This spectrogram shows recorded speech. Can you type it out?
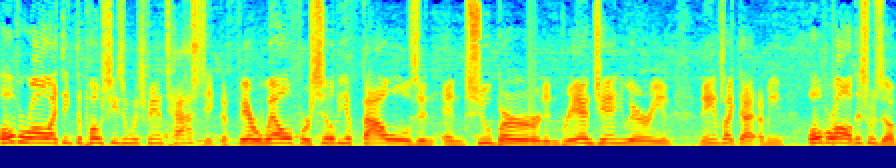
overall, I think the postseason was fantastic. The farewell for Sylvia Fowles and, and Sue Bird and Briann January and names like that. I mean, overall, this was a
